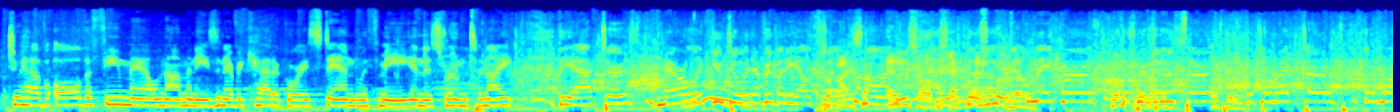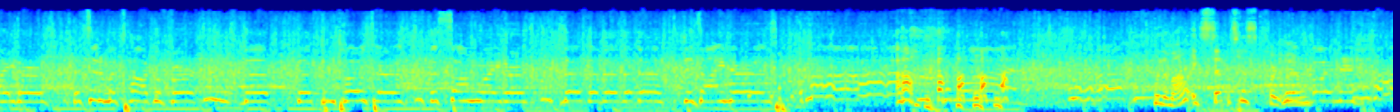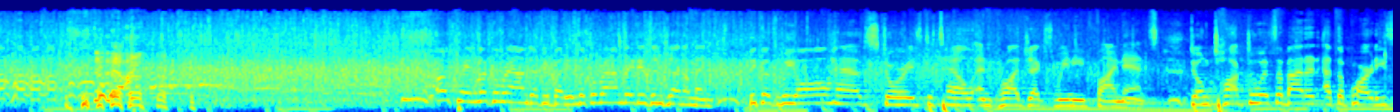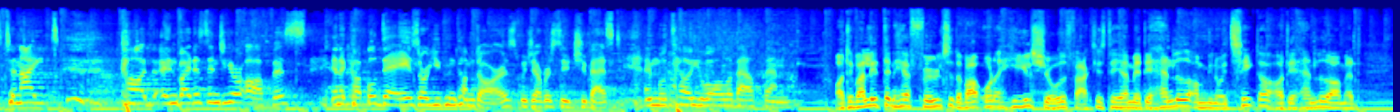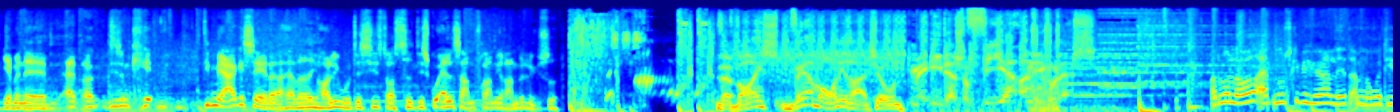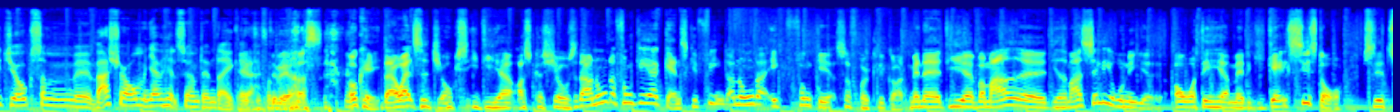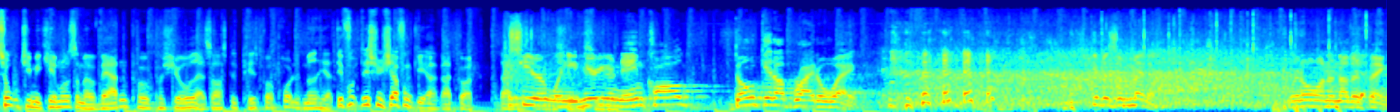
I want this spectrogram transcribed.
to have all the female nominees in every category stand with me in this room tonight, the actors, Meryl, if you do it, everybody else will. Come on. alle sig op i salen. The filmmakers, the producers, the directors, the writers, the cinematographer, the, the composers, the songwriters, the, the, the, the, the designers. Come on. Er meget ekscentrisk, føler jeg. okay, look around, everybody. Look around, ladies and gentlemen, because we all have stories to tell and projects we need finance. Don't talk to us about it at the parties tonight. Con- invite us into your office in a couple days, or you can come to ours, whichever suits you best, and we'll tell you all about them. Og det var lidt den her følelse, der var under hele showet faktisk. Det her med, at det handlede om minoriteter, og det handlede om, at, jamen, øh, at, at ligesom, de mærkesager, der har været i Hollywood det sidste års tid, de skulle alle sammen frem i rampelyset. The Voice hver morgen i radioen med Ida, Sofia og Nikolas. Og du har lovet, at nu skal vi høre lidt om nogle af de jokes, som øh, var sjove, men jeg vil helst høre om dem, der ikke Ja, rigtig det vil jeg fungerer. også. Okay, der er jo altid jokes i de her Oscar-shows, så der er jo nogen, der fungerer ganske fint, og nogen, der ikke fungerer så frygteligt godt. Men øh, de, øh, var meget, øh, de havde meget selvironi øh, over det her med, at det gik galt sidste år. Så det tog Jimmy Kimmel, som er verden på, på showet, altså også lidt pis på. Prøv lidt med her. Det, det synes jeg fungerer ret godt. Der er year, when you hear your name called, don't get up right away. Give us a minute. We don't want another thing.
